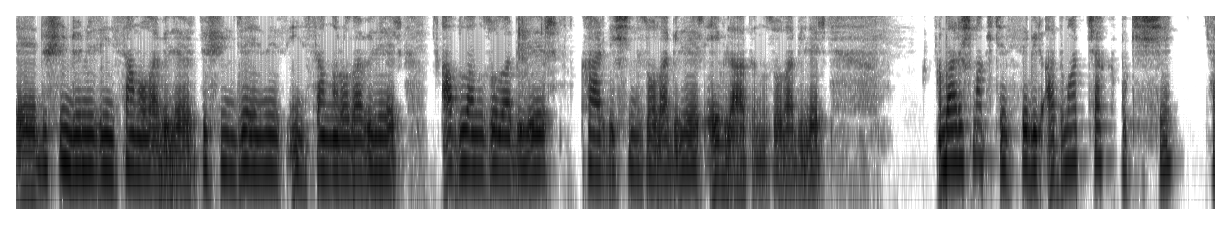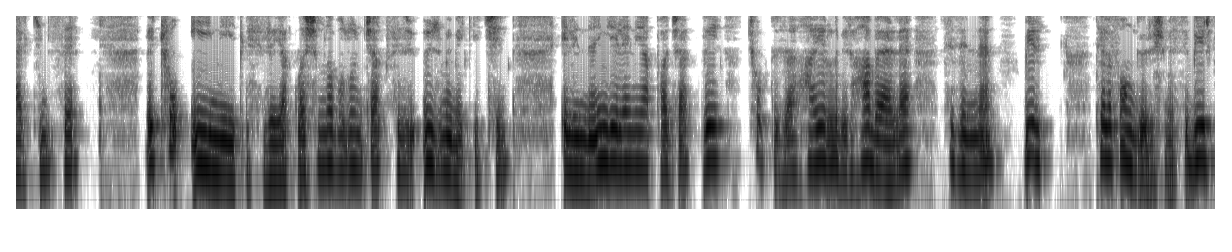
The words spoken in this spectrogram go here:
e, düşündüğünüz insan olabilir, düşüneceğiniz insanlar olabilir, ablanız olabilir, kardeşiniz olabilir, evladınız olabilir. Barışmak için size bir adım atacak bu kişi, her kimse ve çok iyi niyetli size yaklaşımda bulunacak. Sizi üzmemek için elinden geleni yapacak ve çok güzel hayırlı bir haberle sizinle bir telefon görüşmesi, bir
